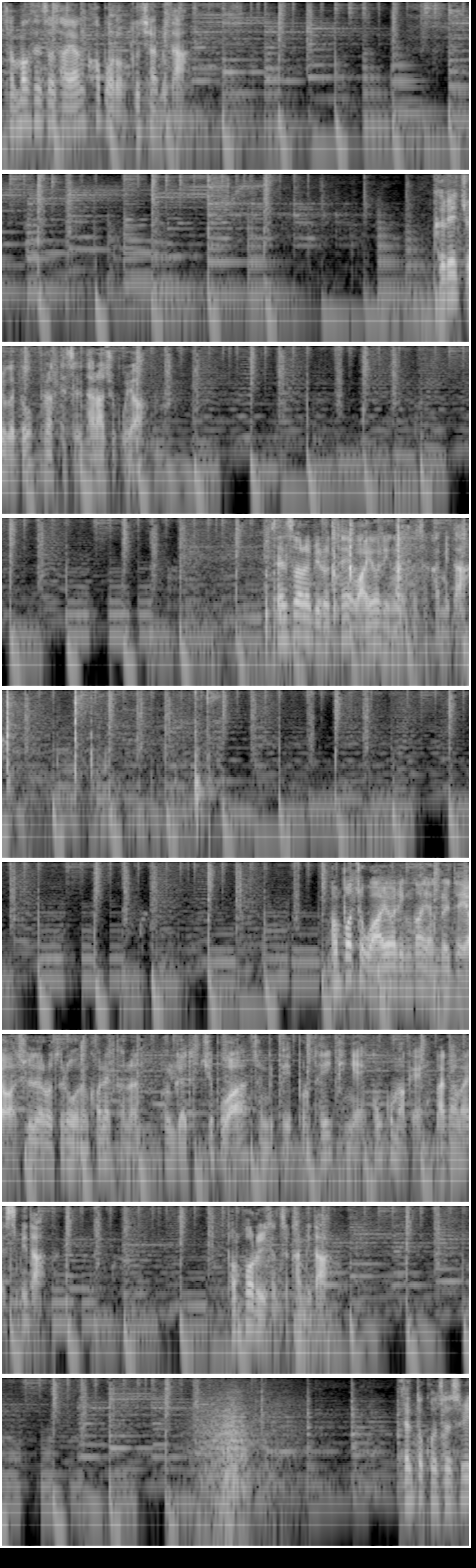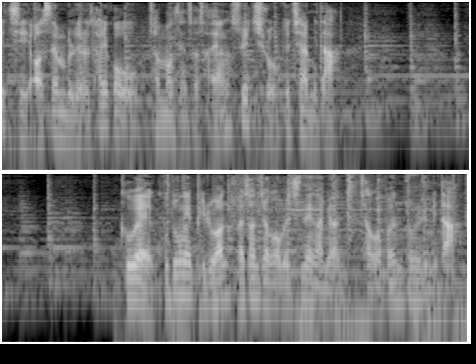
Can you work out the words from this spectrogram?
전방 센서 사양 커버로 교체합니다. 그릴 쪽에도 bracket을 달아주고요. 센서를 비롯해 wiring을 장착합니다. 범퍼 쪽 wiring과 연결되어 실내로 들어오는 커넥터는 corrugate 튜브와 전기 테이프로 테이핑해 꼼꼼하게 마감하였습니다. 범퍼를 장착합니다. 센터 콘솔 스위치 assembly를 탈거 후 전방 센서 사양 스위치로 교체합니다. 그 외 구동에 필요한 배선 작업을 진행하면 작업은 종료입니다.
